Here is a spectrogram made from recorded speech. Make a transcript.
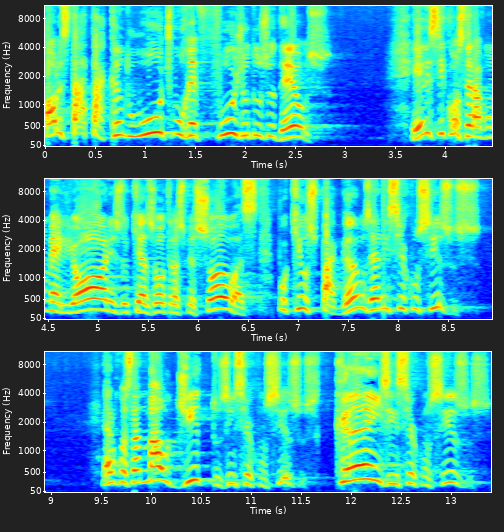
Paulo está atacando o último refúgio dos judeus. Eles se consideravam melhores do que as outras pessoas porque os pagãos eram incircuncisos. Eram considerados malditos incircuncisos, cães incircuncisos.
